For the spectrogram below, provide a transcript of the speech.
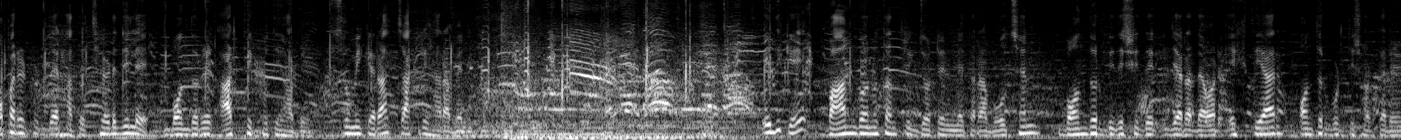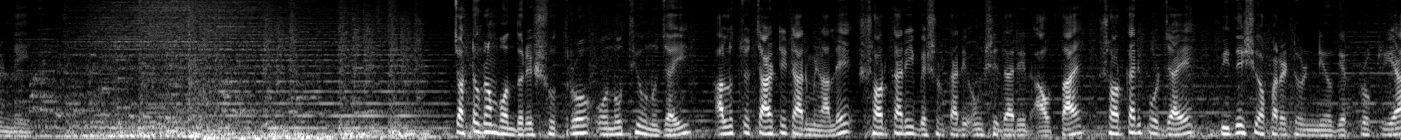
অপারেটরদের হাতে ছেড়ে দিলে বন্দরের আর্থিক ক্ষতি হবে। শ্রমিকেরা চাকরি হারাবেন। এদিকে বাম গণতান্ত্রিক জোটের নেতারা বলছেন, বন্দর বিদেশিদের ইজারা দেওয়ার এখতিয়ার অন্তর্বর্তী সরকারের নেই। চট্টগ্রাম বন্দরের সূত্র ও নথি অনুযায়ী আলোচ্য চারটি টার্মিনালে সরকারি বেসরকারি অংশীদারির আওতায় সরকারি পর্যায়ে বিদেশি অপারেটর নিয়োগের প্রক্রিয়া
